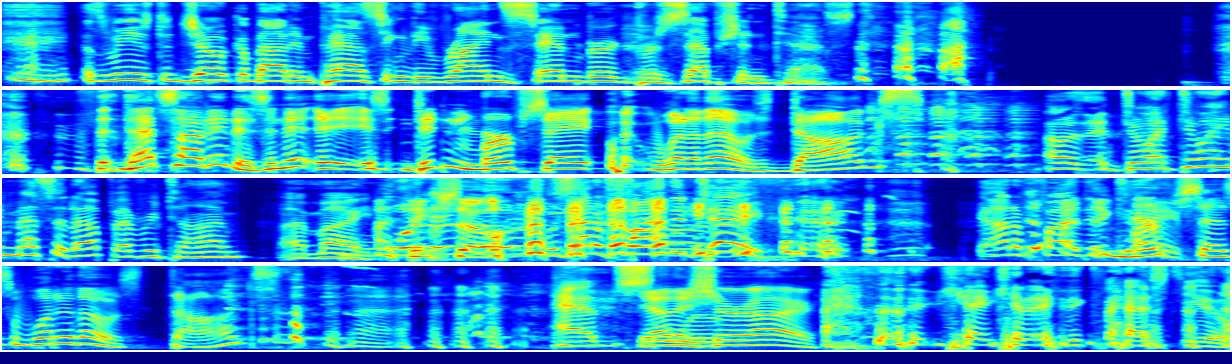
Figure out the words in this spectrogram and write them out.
As we used to joke about him passing the Ryan Sandberg perception test. Th- that's not it, isn't it? Didn't Murph say what are those dogs? Oh, do I do I mess it up every time? I might. I think so. We gotta find the tape. gotta I find the think tape. Murph says, "What are those dogs?" Absolutely. Yeah, they sure are. Can't get anything past you.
